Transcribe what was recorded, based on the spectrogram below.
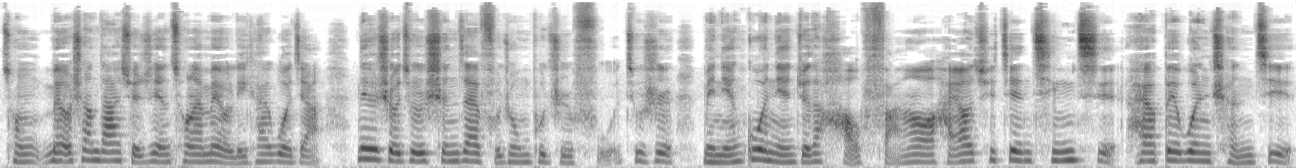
从没有上大学之前从来没有离开过家，那个时候就是身在福中不知福，就是每年过年觉得好烦哦，还要去见亲戚，还要被问成绩，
